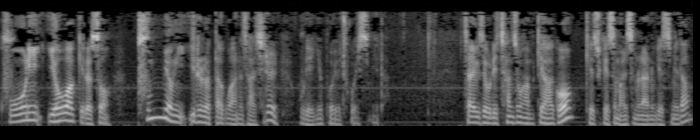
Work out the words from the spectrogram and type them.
구원이 여호와께로서 분명히 이르렀다고 하는 사실을 우리에게 보여주고 있습니다. 자, 여기서 우리 찬송 함께 하고 계속해서 말씀을 나누겠습니다.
